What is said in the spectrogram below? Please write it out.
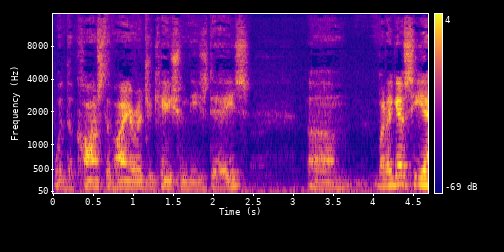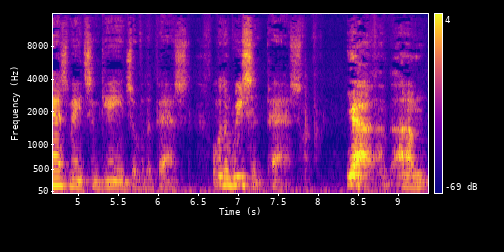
with the cost of higher education these days. Um, but I guess he has made some gains over the past, over the recent past. Yeah, um,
